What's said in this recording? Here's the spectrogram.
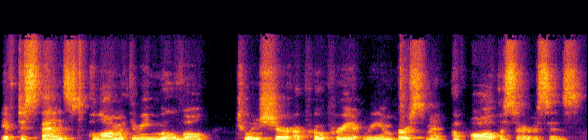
if dispensed, along with the removal to ensure appropriate reimbursement of all the services.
